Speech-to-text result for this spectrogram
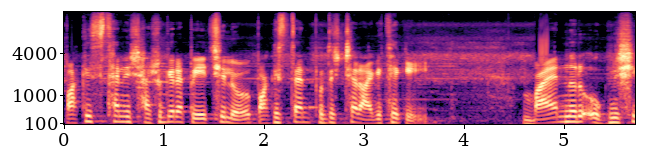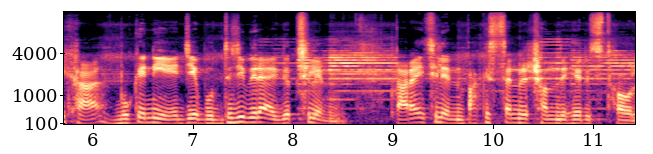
পাকিস্তানি শাসকেরা পেয়েছিল পাকিস্তান প্রতিষ্ঠার আগে থেকেই। বায়ান্নর অগ্নিশিখা বুকে নিয়ে যে বুদ্ধিজীবীরা এগোচ্ছিলেন, তারাই ছিলেন পাকিস্তানের সন্দেহের স্থল।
